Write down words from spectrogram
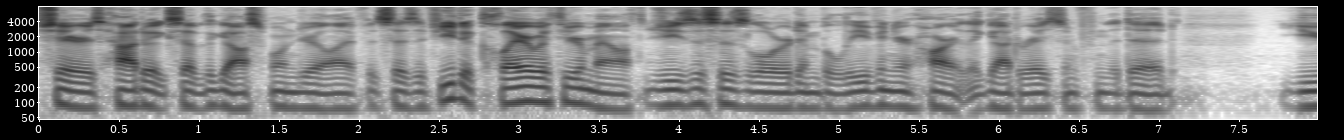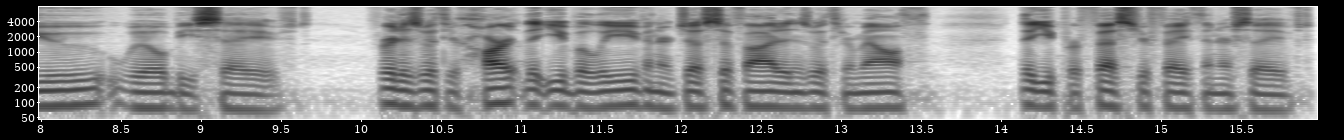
shares how to accept the gospel into your life. It says, If you declare with your mouth Jesus is Lord and believe in your heart that God raised him from the dead, you will be saved. For it is with your heart that you believe and are justified, and it is with your mouth that you profess your faith and are saved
